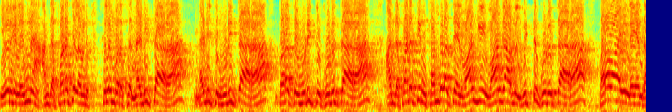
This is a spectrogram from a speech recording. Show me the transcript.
இவர்கள் என்ன? அந்த படத்தில் அவர் சிலம்பரசன் நடித்தாரா? நடித்து முடித்தாரா? படத்தை முடித்து கொடுத்தாரா? அந்த படத்தின் சம்பளத்தை வாங்கி வாங்காமல் விட்டு கொடுத்தாரா? பரவாயில்லை அந்த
